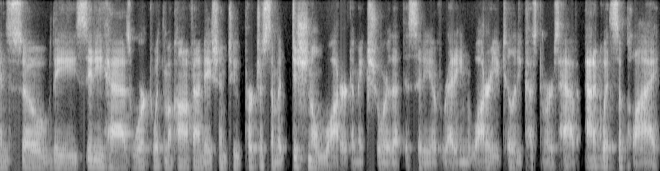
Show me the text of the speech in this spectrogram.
And so the city has worked with the McConnell Foundation to purchase some additional water to make sure that the city of Redding water utility customers have adequate supply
